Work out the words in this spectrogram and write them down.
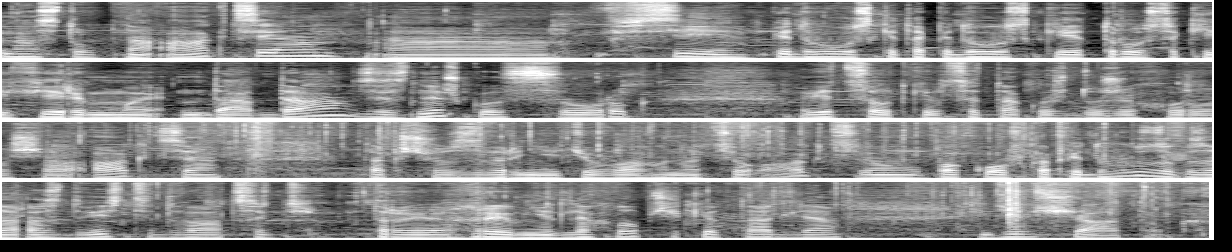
Наступна акція. Всі підгузки та підгузки трусики фірми Дада зі знижкою 40%. Це також дуже хороша акція. Так що зверніть увагу на цю акцію. Упаковка підгузок зараз 223 гривні для хлопчиків та для дівчаток.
